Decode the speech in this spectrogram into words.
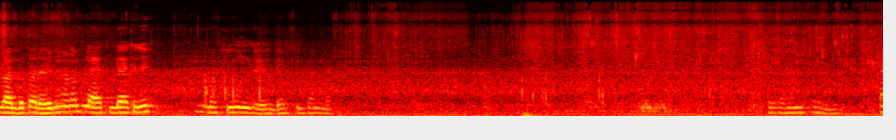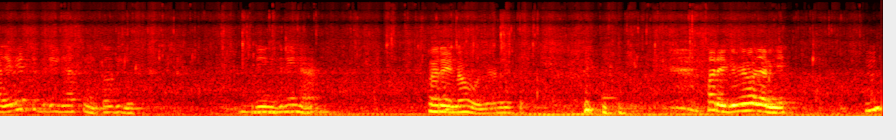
ਲੱਗ ਤਾਂ ਰਹੇ ਨੇ ਹਨਾ ਬਲੈਕ ਬਲੈਕ ਜੇ ਬਾਕੀ ਹੁਣ ਦੇਖਦੇ ਆ ਕੀ ਬਣਦਾ। ਹਜੇ ਵੀ ਇੱਥੇ ਗ੍ਰੀਨਸ ਨਿਕਲਦੀ ਹੈ ਗ੍ਰੀਨ ਗ੍ਰੀਨ ਹੈ ਹਰੇ ਨਾ ਹੋ ਜਾਣਗੇ ਹਰੇ ਕਿਵੇਂ ਹੋ ਜਾਣਗੇ? ਹੂੰ?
